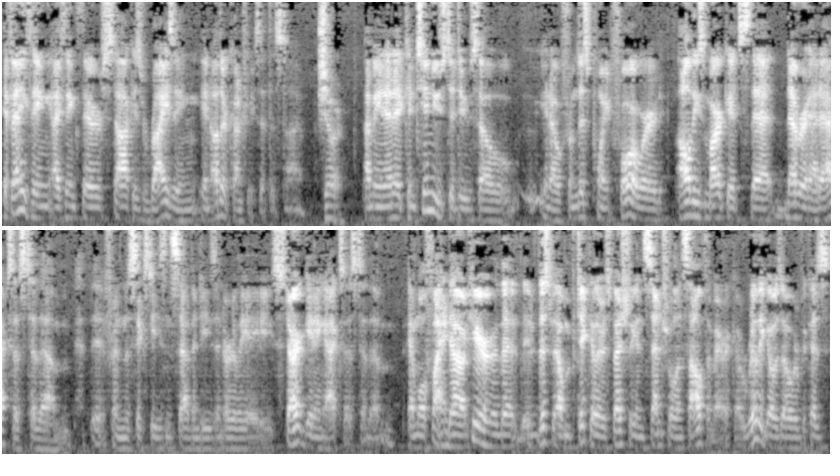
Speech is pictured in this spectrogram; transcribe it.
If anything, I think their stock is rising in other countries at this time. Sure. I mean, and it continues to do so. You know, from this point forward, all these markets that never had access to them eh, from the '60s and '70s and early '80s start getting access to them, and we'll find out here that this album, in particular, especially in Central and South America, really goes over because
